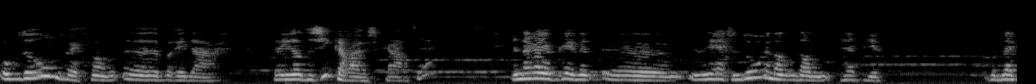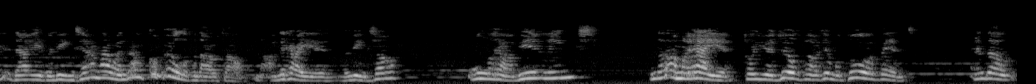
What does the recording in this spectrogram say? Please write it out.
over de rondweg van uh, Breda. Dat je naar de ziekenhuis gaat, hè. En dan ga je op een gegeven moment uh, rechts door en dan, dan heb je, dan blijf je daar even links aan houden en dan komt Ulvenhout af. Nou, en dan ga je linksaf, onderaan weer links. En dan allemaal rijden tot je Ulvenhout helemaal door bent. En dan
